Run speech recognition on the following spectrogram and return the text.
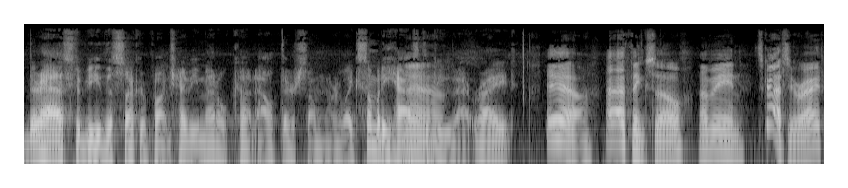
there has to be the Sucker Punch heavy metal cut out there somewhere. Like somebody has Yeah. to do that, right? Yeah, I think so. I mean, it's got to, right?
